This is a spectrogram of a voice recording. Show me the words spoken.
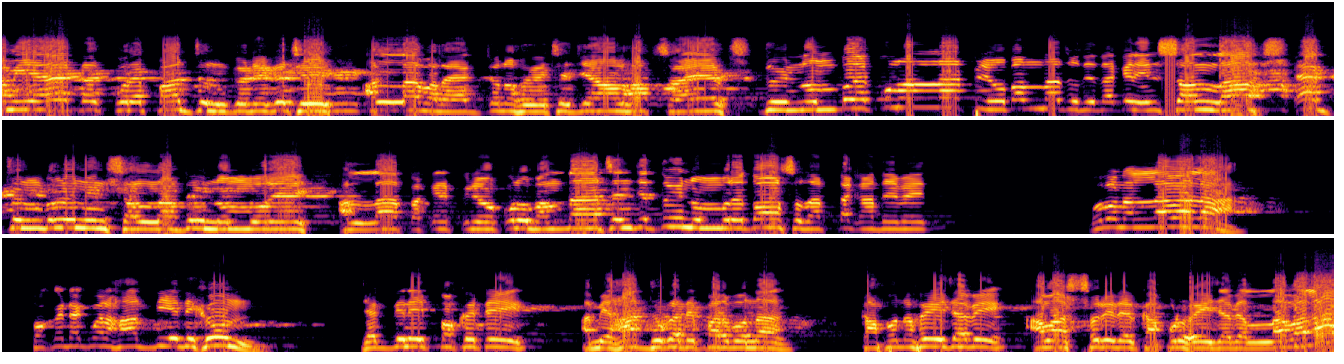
আমি এক এক করে পাঁচজনকে ডেকেছি। আল্লাহ বলে, একজন হয়েছে জিয়াউল হক সাহেব, দুই নম্বরে কোন আল্লাহ প্রিয় বান্দা যদি থাকেন, ইনশাআল্লাহ। একজন বলুন, ইনশাআল্লাহ, দুই নম্বরে। আল্লাহ পাকের প্রিয় কোন বান্দা আছেন যে দুই নম্বরে দশ হাজার টাকা দেবে? বলুন, আল্লাহওয়ালা। পকেটে একবার হাত দিয়ে দেখুন। একদিন এই পকেটে আমি হাত ঢোকাতে পারব না। কাফন হয়ে যাবে, আমার শরীরের কাপড় হয়ে যাবে আল্লাহওয়ালা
